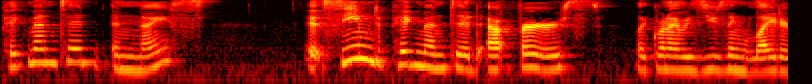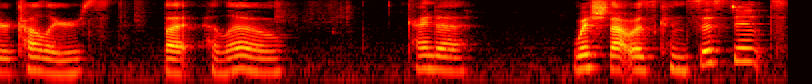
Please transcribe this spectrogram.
pigmented and nice. It seemed pigmented at first, like when I was using lighter colors, but hello. Kinda wish that was consistent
